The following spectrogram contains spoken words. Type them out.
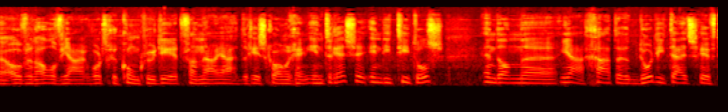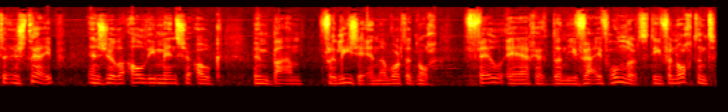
uh, over een half jaar wordt geconcludeerd van... nou ja, er is gewoon geen interesse in die titels. En dan uh, ja, gaat er door die tijdschriften een streep. En zullen al die mensen ook hun baan verliezen. En dan wordt het nog veel erger dan die 500 die vanochtend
